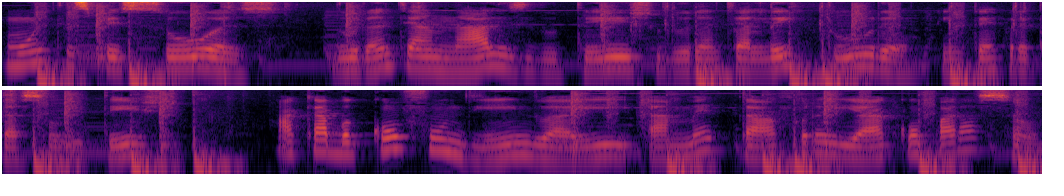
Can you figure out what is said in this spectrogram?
Muitas pessoas durante a análise do texto, durante a leitura e interpretação do texto, acaba confundindo aí a metáfora e a comparação.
